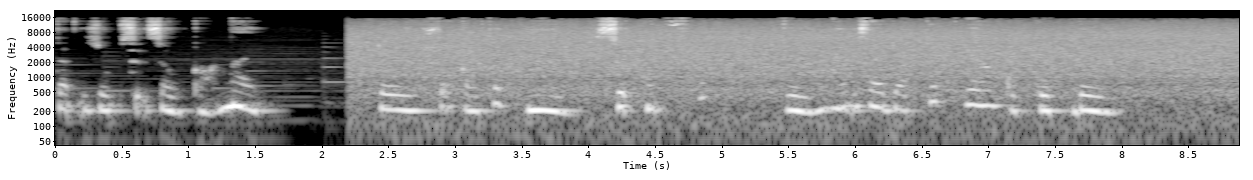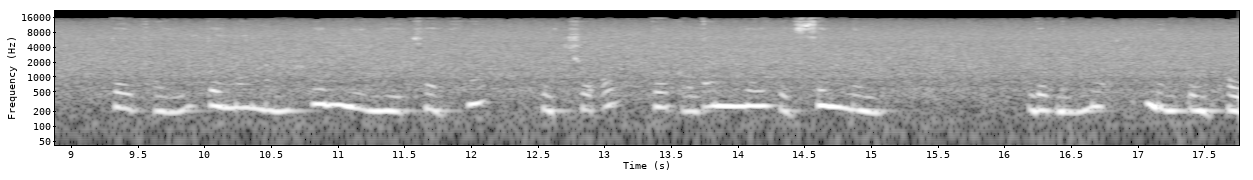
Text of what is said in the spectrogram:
tận dụng sự giàu có này, tôi sẽ có thật nhiều sự hạnh phúc với những giai đoạn tiếp theo của cuộc đời. Tôi thấy tôi may mắn hơn nhiều người trẻ khác. Ở chỗ tôi có đam mê của riêng mình. Được bố mẹ mình ủng hộ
